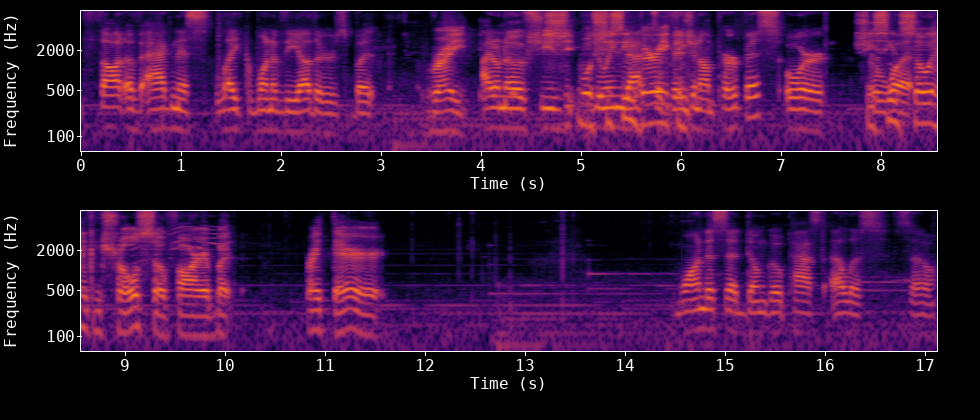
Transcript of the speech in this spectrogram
thought of Agnes like one of the others, but Right. I don't know if she's She- well, doing seemed that very to Vision on purpose or She Or seems what? so in control so far, but right there. Wanda said don't go past Ellis, so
